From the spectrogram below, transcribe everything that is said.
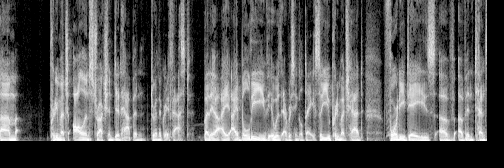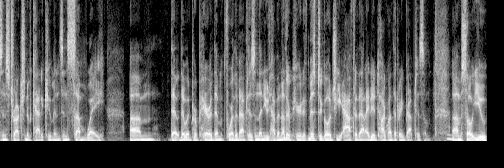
um, pretty much all instruction did happen during the Great Fast but I, I, believe it was every single day. So you pretty much had 40 days of, of intense instruction of catechumens in some way. Um, that, that would prepare them for the baptism. Then you'd have another period of mystagogy after that. I did talk about that during baptism. Mm-hmm. Um, so you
